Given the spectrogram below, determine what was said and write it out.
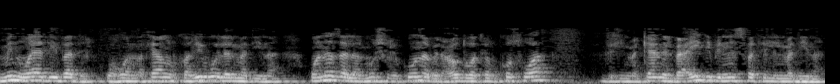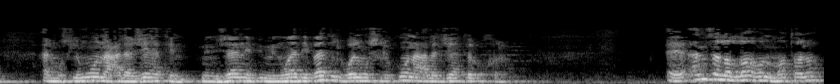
من وادي بدر وهو المكان القريب إلى المدينة. ونزل المشركون بالعدوة القصوى في المكان البعيد بالنسبة للمدينة. المسلمون على جهة من جانب من وادي بدر والمشركون على الجهة الأخرى. أنزل الله المطر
